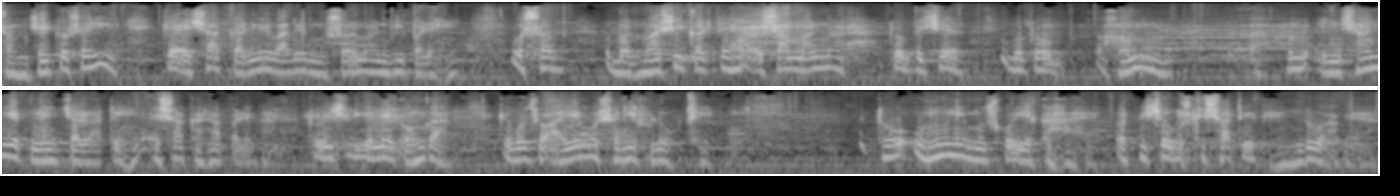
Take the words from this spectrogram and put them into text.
समझे तो सही कि ऐसा करने वाले मुसलमान भी पड़े हैं। वो सब बदमाशी करते हैं, ऐसा मानना तो पीछे वो तो हम हम इंसानियत नहीं चलाते हैं, ऐसा कहना पड़ेगा। तो इसलिए मैं कहूँगा कि वो जो आए, वो शरीफ लोग थे। तो उन्होंने मुझको ये कहा है, और पीछे उसके साथ एक हिंदू आ गया।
